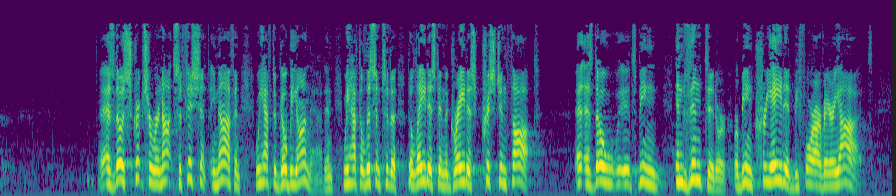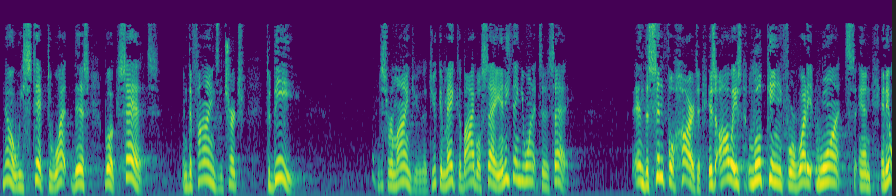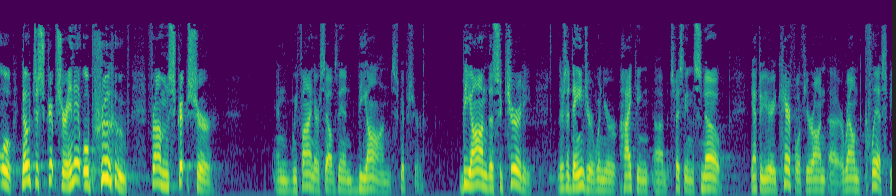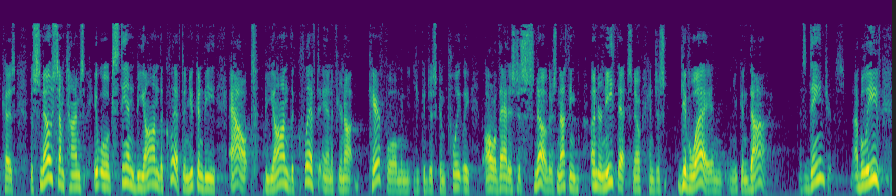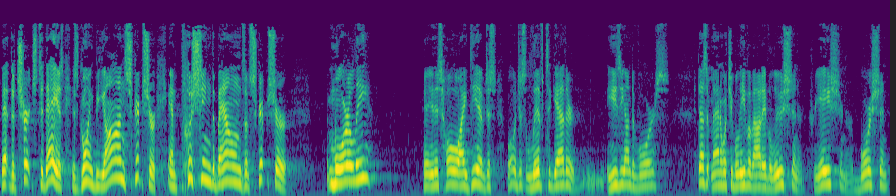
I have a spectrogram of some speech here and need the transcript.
as though scripture were not sufficient enough and we have to go beyond that and we have to listen to the, the latest and the greatest Christian thought as though it's being invented or, or being created before our very eyes. No, we stick to what this book says and defines the church to be. I just remind you that you can make the Bible say anything you want it to say. And the sinful heart is always looking for what it wants, and, and it will go to Scripture and it will prove from Scripture. And we find ourselves then beyond Scripture, beyond the security. There's a danger when you're hiking, uh, especially in the snow, you have to be very careful if you're on uh, around cliffs because the snow sometimes it will extend beyond the cliff and you can be out beyond the cliff and if you're not careful, I mean you could just completely all of that is just snow. There's nothing underneath that snow can just give way and you can die. It's dangerous. I believe that the church today is, is going beyond Scripture and pushing the bounds of Scripture morally, Eh, this whole idea of just, well, just live together, easy on divorce. It doesn't matter what you believe about evolution or creation or abortion.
